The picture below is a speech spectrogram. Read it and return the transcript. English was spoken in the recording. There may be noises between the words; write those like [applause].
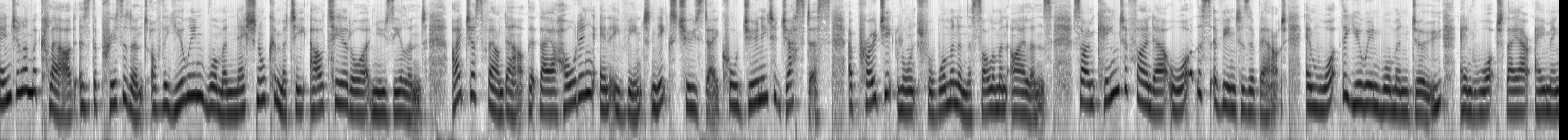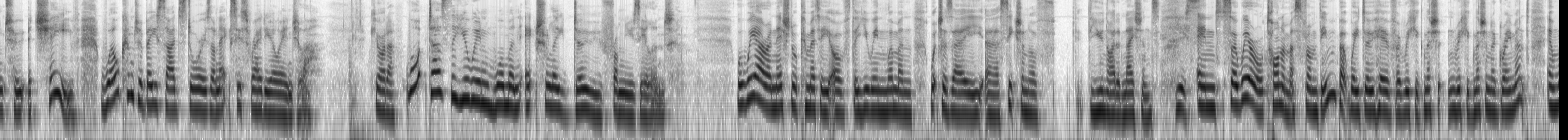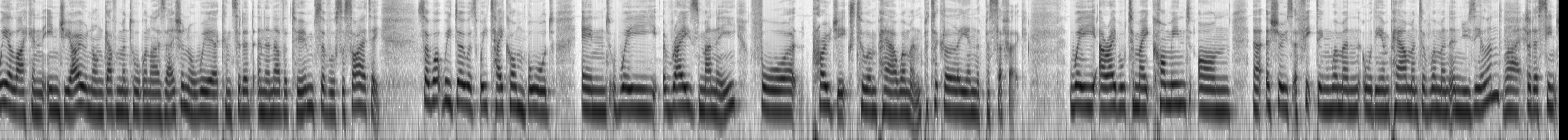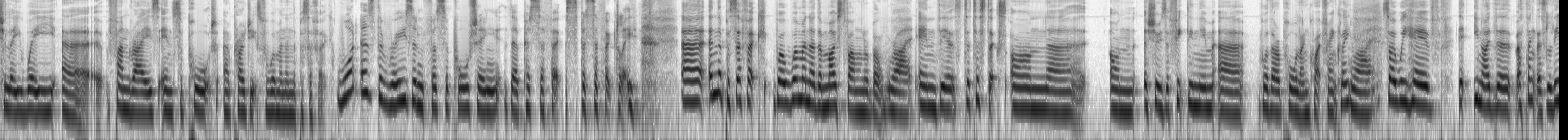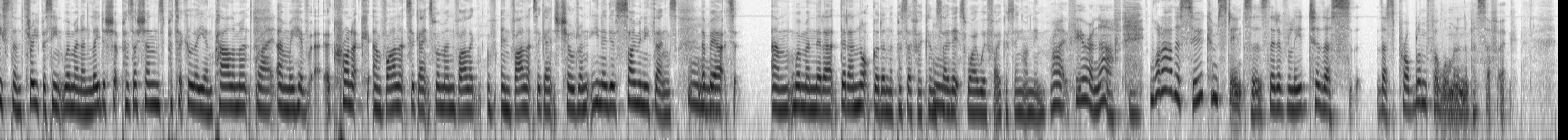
Angela McLeod is the president of the UN Women National Committee Aotearoa New Zealand. I just found out that they are holding an event next Tuesday called Journey to Justice, a project launch for women in the Solomon Islands. So I'm keen to find out what this event is about and what the UN Women do and what they are aiming to achieve. Welcome to B-Side Stories on Access Radio, Angela. Kia ora. What does the UN Woman actually do from New Zealand? Well, we are a national committee of the UN Women, which is a, a section of the United Nations. Yes. And so we're autonomous from them, but we do have a recognition recognition agreement, and we are like an NGO, non-government organisation, or we are considered in another term civil society. So, what we do is we take on board and we raise money for projects to empower women, particularly in the Pacific we are able to make comment on uh, issues affecting women or the empowerment of women in New Zealand. Right. But essentially, we uh, fundraise and support uh, projects for women in the Pacific. What is the reason for supporting the Pacific specifically? [laughs] Uh, in the Pacific, well, women are the most vulnerable. Right. And the statistics on uh, on issues affecting them are well, they're appalling, quite frankly. Right. So we have, you know, the I think there's less than three percent women in leadership positions, particularly in Parliament. Right. And we have a chronic um, violence against women, violent and violence against children. You know, there's so many things mm. about um, women that are that are not good in the Pacific, and mm. so that's why we're focusing on them. Right, fair enough. Mm. What are the circumstances that have led to this this problem for women in the Pacific?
